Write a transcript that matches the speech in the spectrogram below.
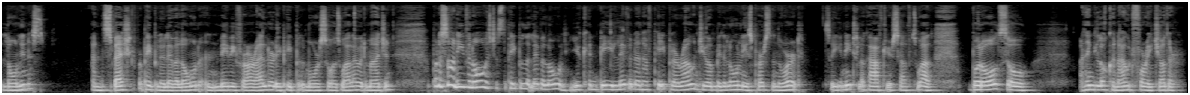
loneliness and especially for people who live alone, and maybe for our elderly people more so as well, I would imagine. But it's not even always just the people that live alone. You can be living and have people around you and be the loneliest person in the world. So you need to look after yourself as well. But also, I think looking out for each other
